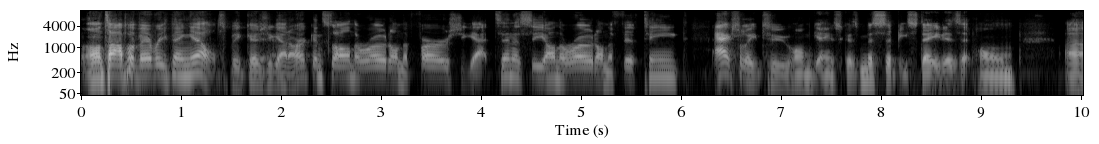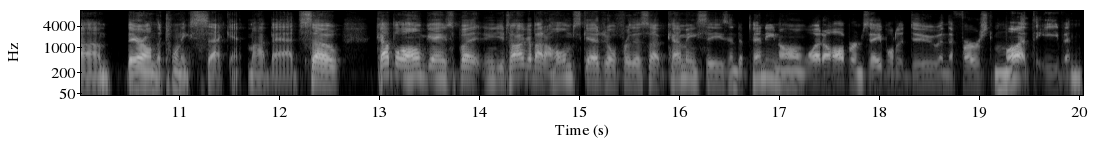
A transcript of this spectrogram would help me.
on top of everything else because you got Arkansas on the road on the first, you got Tennessee on the road on the 15th, actually two home games because Mississippi State is at home. Um, they're on the 22nd. My bad. So a couple of home games, but you talk about a home schedule for this upcoming season, depending on what Auburn's able to do in the first month, even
